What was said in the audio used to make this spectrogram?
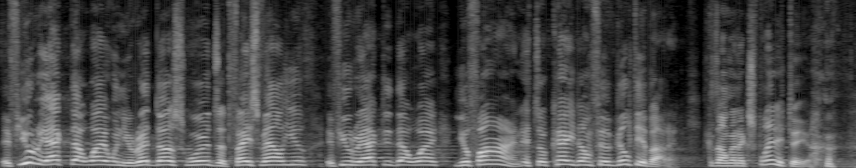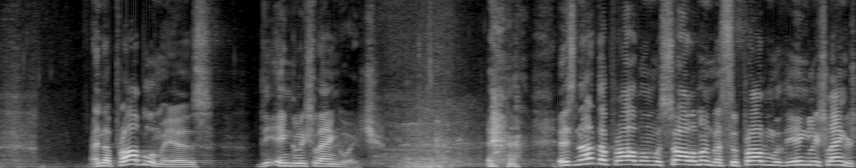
if you react that way when you read those words at face value, if you reacted that way, you're fine. It's okay. Don't feel guilty about it because I'm going to explain it to you. And the problem is the English language. it's not the problem with Solomon, but it's the problem with the English language.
